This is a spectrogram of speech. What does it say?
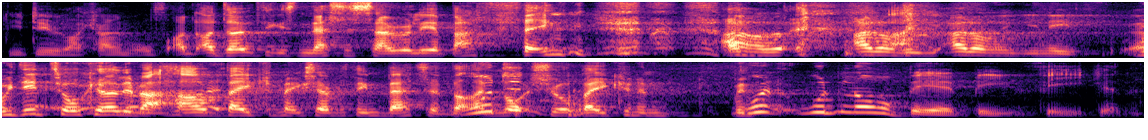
You do like animals. I, I don't think it's necessarily a bad thing. I don't, I don't think. I don't think you need. we did talk earlier about how bacon makes everything better, but I'm not sure bacon and with Would, wouldn't all beer be vegan?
